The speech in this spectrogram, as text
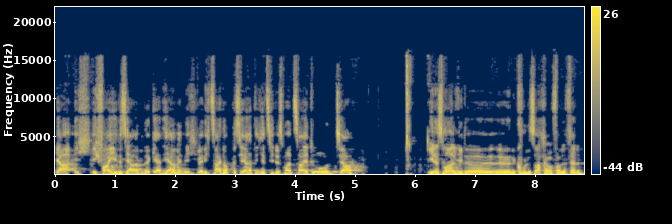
ja, ich, ich fahre jedes Jahr wieder gern her, wenn ich, wenn ich Zeit habe. Bisher hatte ich jetzt jedes Mal Zeit und ja, jedes Mal wieder äh, eine coole Sache auf alle Fälle.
